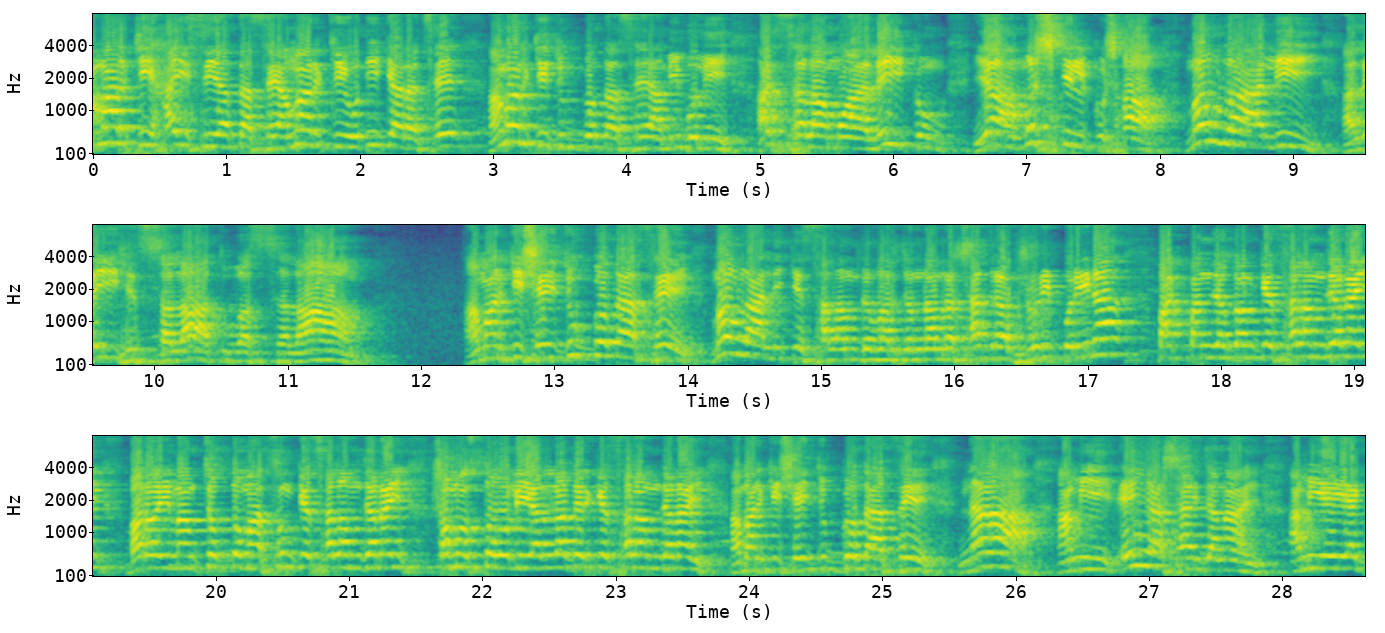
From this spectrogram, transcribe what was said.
আমার কি হাইসিয়াত আছে? আমার কি অধিকার আছে? আমার কি যোগ্যতা আছে? আমি বলি, আসসালামু আলাইকুম, ইয়া মুশকিল কুশা, মাওলা আলী আলাইহিস সালাতু ওয়াসসালাম আমার কি সেই যোগ্যতা আছে? মাওলা আলীকে সালাম দেওয়ার জন্য আমরা সাজরা শরীফ পড়ি না? পাক পাঞ্জাতনকে সালাম জানাই, বারো ইমাম চোদ্দ মাসুমকে সালাম জানাই, সমস্ত অলি আল্লাহদেরকে সালাম জানাই। আমার কি সেই যোগ্যতা আছে? না, আমি এই আশায় জানাই, আমি এই এক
